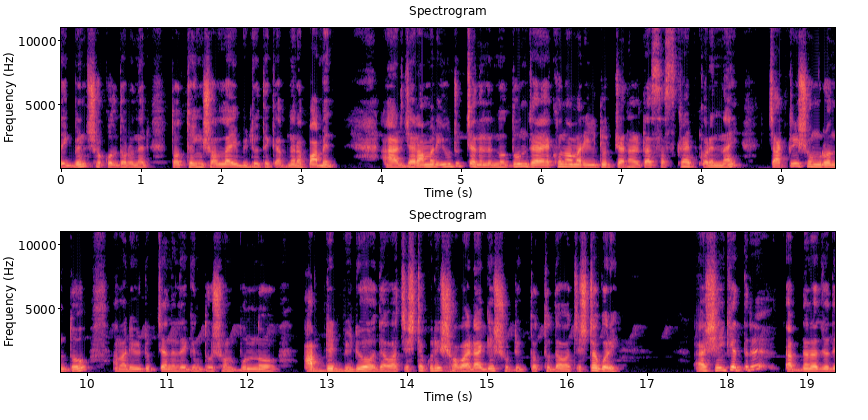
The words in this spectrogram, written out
দেখবেন। সকল ধরনের তথ্য ইনশাল্লাহ এই ভিডিও থেকে আপনারা পাবেন। আর যারা আমার ইউটিউব চ্যানেলে নতুন, যারা এখনও আমার ইউটিউব চ্যানেলটা সাবস্ক্রাইব করেন নাই চাকরি সংক্রান্ত আমার ইউটিউব চ্যানেলে কিন্তু সম্পূর্ণ আপডেট ভিডিও দেওয়ার চেষ্টা করি, সবার আগে সঠিক তথ্য দেওয়ার চেষ্টা করি। আর সেই ক্ষেত্রে আপনারা যদি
